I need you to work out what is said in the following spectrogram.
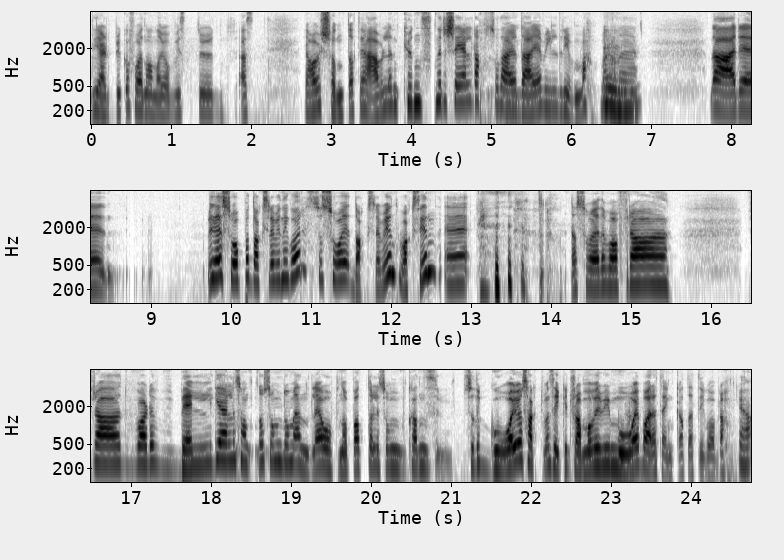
det hjelper jo ikke å få en annen jobb hvis du er, Jeg har jo skjønt at jeg er vel en kunstnersjel, da, så det er jo det jeg vil drive med. Men Mm. eh, det er jeg så på Dagsrevyen i går. Så så jeg Dagsrevyen, Vaksin. Eh, da så jeg det var fra fra Var det Belgia eller noe sånt noe som de endelig åpner åpna opp at liksom kan Så det går jo sakte, men sikkert framover. Vi må jo bare tenke at dette går bra. Ja,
